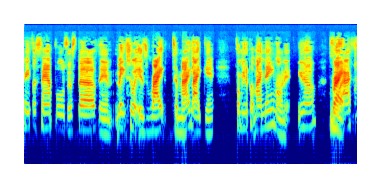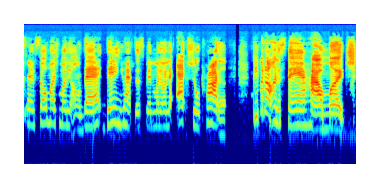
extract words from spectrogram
pay for samples of stuff and make sure it's right to my liking for me to put my name on it, you know? So Right. I spend so much money on that. Then you have to spend money on the actual product. People don't understand how much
